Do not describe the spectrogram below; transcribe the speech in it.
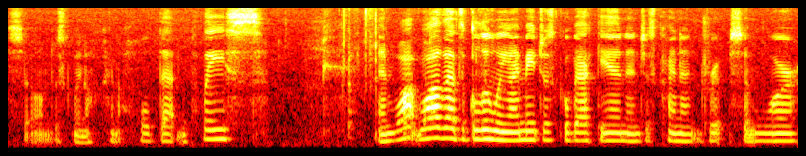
So I'm just going to kind of hold that in place. And while, while that's gluing, I may just go back in and just kind of drip some more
